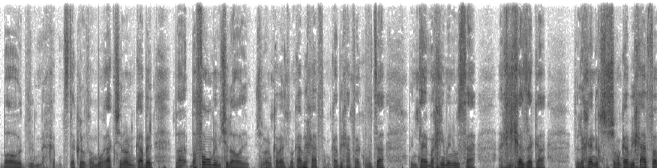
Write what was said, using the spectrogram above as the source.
באות ומסתכלות ואומרות, רק שלא נקבל, בפורומים של האוהדים, שלא נקבל את מכבי חיפה. מכבי חיפה הקבוצה בינתיים הכי מנוסה, הכי חזקה, ולכן אני חושב שמכבי חיפה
